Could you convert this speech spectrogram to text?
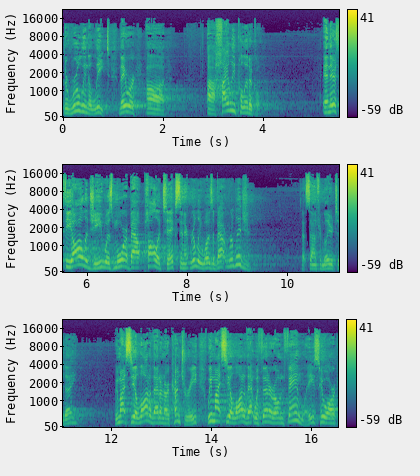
the ruling elite, they were uh, uh, highly political. And their theology was more about politics than it really was about religion. Does that sound familiar today? We might see a lot of that in our country. We might see a lot of that within our own families who are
